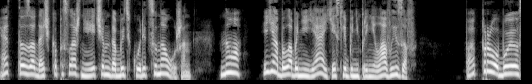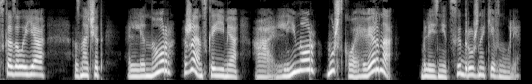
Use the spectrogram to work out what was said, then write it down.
Это задачка посложнее, чем добыть курицу на ужин. Но я была бы не я, если бы не приняла вызов. «Попробую», — сказала я. «Значит, Ленор — женское имя, а Линор — мужское, верно?» Близнецы дружно кивнули.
